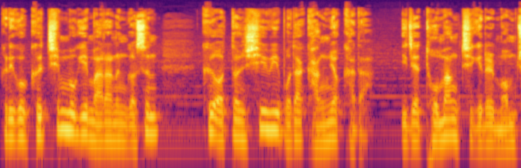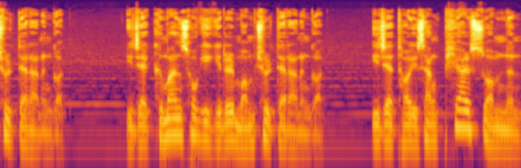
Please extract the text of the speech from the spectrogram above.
그리고 그 침묵이 말하는 것은 그 어떤 시위보다 강력하다. 이제 도망치기를 멈출 때라는 것. 이제 그만 속이기를 멈출 때라는 것. 이제 더 이상 피할 수 없는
